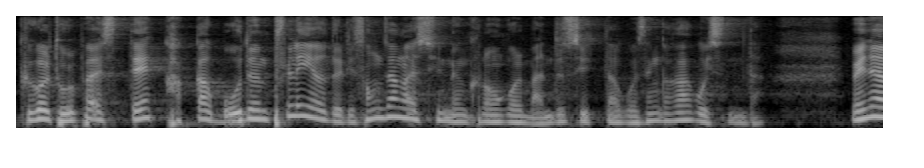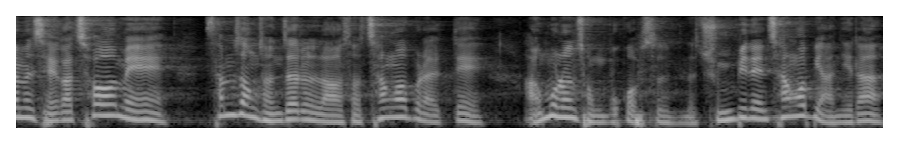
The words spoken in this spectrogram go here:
그걸 돌파했을 때 각각 모든 플레이어들이 성장할 수 있는 그런 걸 만들 수 있다고 생각하고 있습니다. 왜냐하면 제가 처음에 삼성전자를 나와서 창업을 할 때 아무런 정보가 없었습니다. 준비된 창업이 아니라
